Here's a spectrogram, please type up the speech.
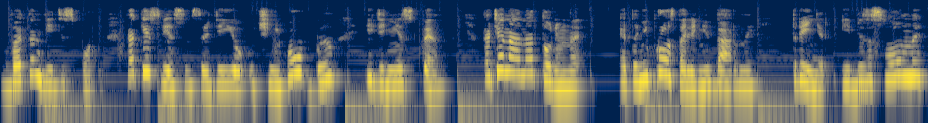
в этом виде спорта. Как известно, среди ее учеников был и Денис Т. Татьяна Анатольевна – это не просто легендарный тренер и безусловный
